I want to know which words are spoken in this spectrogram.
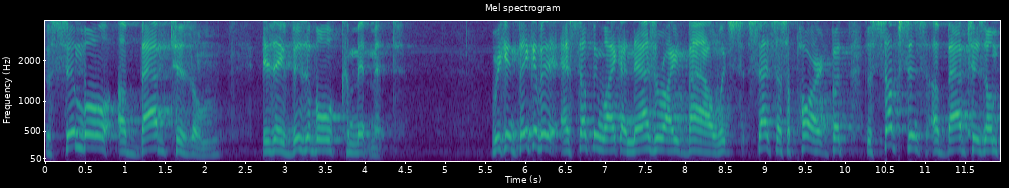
the symbol of baptism is a visible commitment. We can think of it as something like a Nazarite vow, which sets us apart, but the substance of baptism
